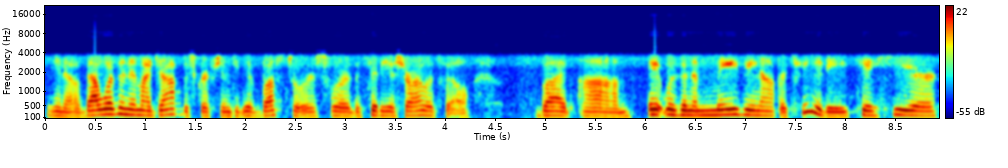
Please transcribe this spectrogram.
you know that wasn't in my job description to give bus tours for the city of Charlottesville, but um, it was an amazing opportunity to hear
